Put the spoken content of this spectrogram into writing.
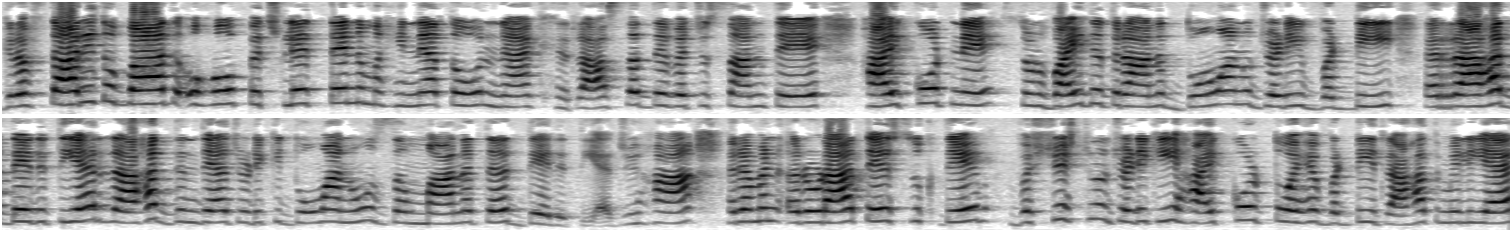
ਗ੍ਰਿਫਤਾਰੀ ਤੋਂ ਬਾਅਦ ਉਹ ਪਿਛਲੇ 3 ਮਹੀਨਿਆਂ ਤੋਂ ਨਿਆਇਕ ਹਿਰਾਸਤ ਦੇ ਵਿੱਚ ਸਨ ਤੇ ਹਾਈ ਕੋਰਟ ਨੇ ਸੁਣਵਾਈ ਦੇ ਦੌਰਾਨ ਦੋਵਾਂ ਨੂੰ ਜਿਹੜੀ ਵੱਡੀ ਰਾਹਤ ਦੇ ਦਿੱਤੀ ਹੈ, ਰਾਹਤ ਦਿੰਦਿਆਂ ਜਿਹੜੀ ਕਿ ਦੋਵਾਂ ਨੂੰ ਜ਼ਮਾਨਤ ਦੇ ਦਿੱਤੀ ਹੈ। ਜੀ ਹਾਂ, ਰਮਨ ਅਰੋੜਾ ਤੇ ਸੁਖਦੇਵ ਵਸ਼ਿਸ਼ਟ ਨੂੰ ਜਿਹੜੀ ਕਿ ਹਾਈ ਕੋਰਟ ਤੋਂ ਇਹ ਵੱਡੀ ਰਾਹਤ ਮਿਲੀ ਹੈ।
